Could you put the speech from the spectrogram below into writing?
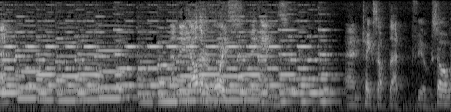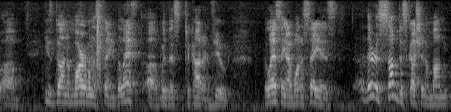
And, and the other voice begins and takes up that fugue. So um, he's done a marvelous thing. The last, uh, with this toccata and fugue, the last thing I want to say is uh, there is some discussion among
